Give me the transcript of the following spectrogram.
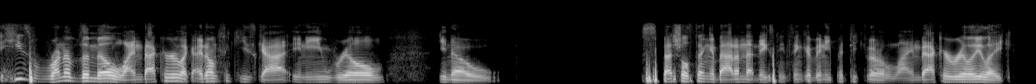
he's run of the mill linebacker. Like I don't think he's got any real, you know, special thing about him that makes me think of any particular linebacker really. Like,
